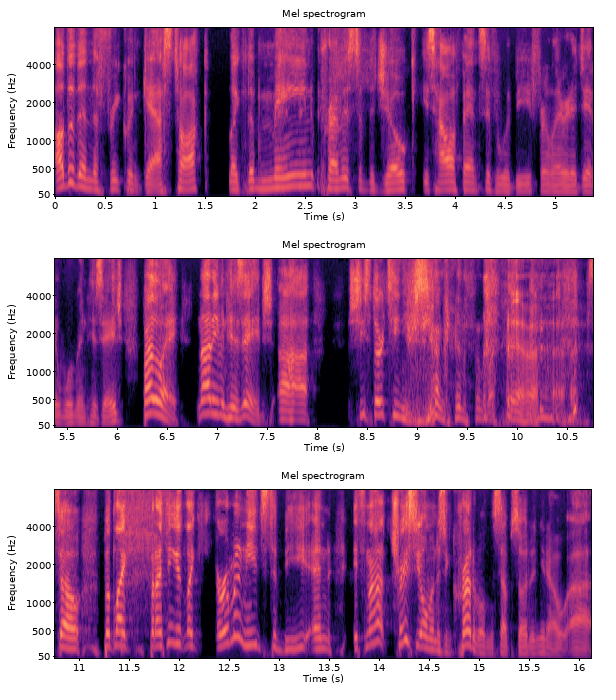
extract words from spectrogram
other than the frequent gas talk, like the main premise of the joke is how offensive it would be for Larry to date a woman his age. By the way, not even his age. Uh, she's 13 years younger than Larry. so, but like, but I think it like Irma needs to be, and it's not Tracey Ullman is incredible in this episode, and you know, uh,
